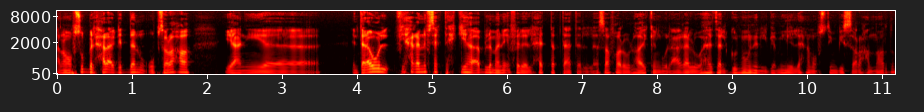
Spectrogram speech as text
أنا مبسوط بالحلقة جدا وبصراحة يعني آه أنت الأول في حاجة نفسك تحكيها قبل ما نقفل الحتة بتاعت السفر والهايكنج والعجل وهذا الجنون الجميل اللي إحنا مبسوطين بيه الصراحة النهارده؟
